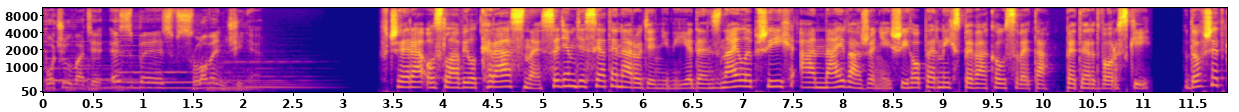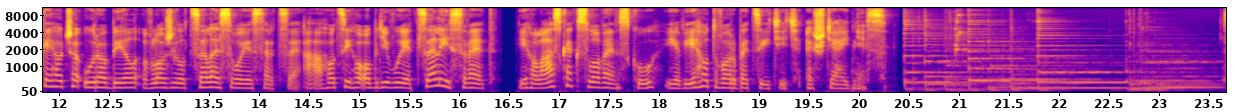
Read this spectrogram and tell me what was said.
Počúvate SBS v Slovenčine. Včera oslávil krásne 70. narodeniny jeden z najlepších a najváženejších operných spevákov sveta, Peter Dvorský. Do všetkého, čo urobil, vložil celé svoje srdce a hoci ho obdivuje celý svet, jeho láska k Slovensku je v jeho tvorbe cítiť ešte aj dnes.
